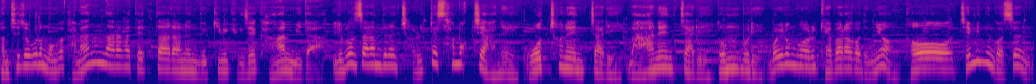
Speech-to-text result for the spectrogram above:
전체적으로 뭔가 가난한 나라가 됐다라는 느낌이 굉장히 강합니다. 일본 사람들은 절대 사 먹지 않을 5천엔짜리, 만엔짜리, 돈부리 뭐 이런 거를 개발하거든요. 더 재밌는 것은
